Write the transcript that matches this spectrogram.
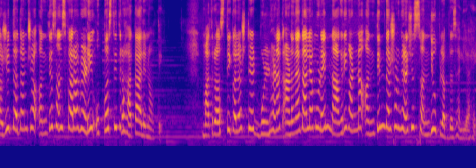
अजितदादांच्या अंत्यसंस्कारावेळी उपस्थित राहता आले नव्हते. मात्र अस्थिकलश थेट बुलढाण्यात आणण्यात आल्यामुळे नागरिकांना अंतिम दर्शन घेण्याची संधी उपलब्ध झाली आहे.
